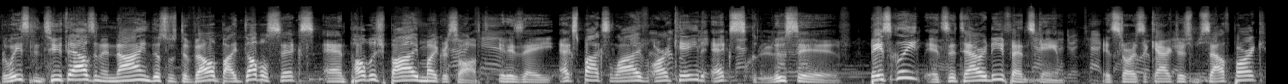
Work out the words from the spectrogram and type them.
Released in 2009, this was developed by Double Six and published by Microsoft. It is a Xbox Live Arcade exclusive. Basically, it's a tower defense game. It stars the characters from South Park.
